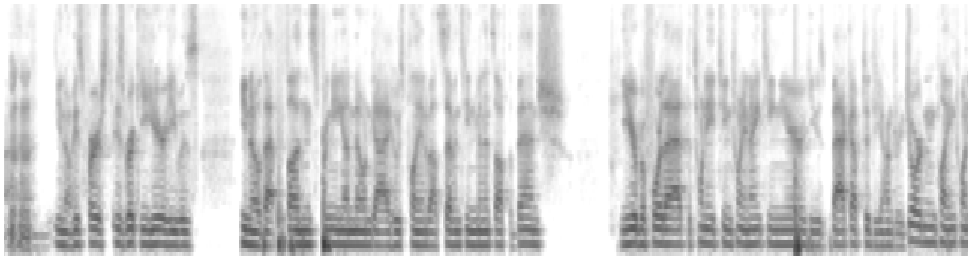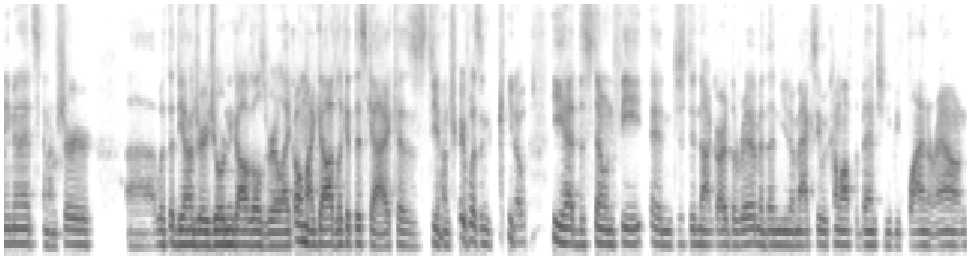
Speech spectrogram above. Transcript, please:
Mm-hmm. Um, you know, his first his rookie year, he was, you know, that fun springy unknown guy who's playing about 17 minutes off the bench. Year before that, the 2018-2019 year, he was back up to DeAndre Jordan playing 20 minutes, and I'm sure uh, with the DeAndre Jordan goggles, we are like, oh my God, look at this guy. Cause DeAndre wasn't, you know, he had the stone feet and just did not guard the rim. And then, you know, Maxi would come off the bench and he'd be flying around,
